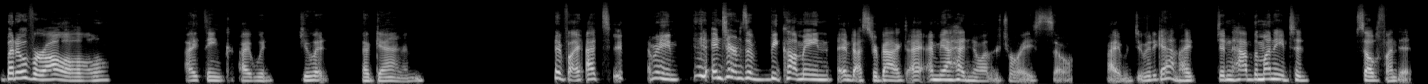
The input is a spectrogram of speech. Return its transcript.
but overall, I think I would do it again if I had to. I mean, in terms of becoming investor backed, I, I, mean, I had no other choice. So I would do it again. I didn't have the money to self fund it.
